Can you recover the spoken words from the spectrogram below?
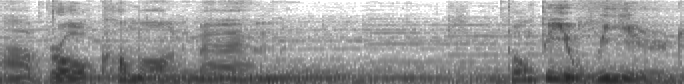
Ah, bro, come on, man. Don't be weird.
